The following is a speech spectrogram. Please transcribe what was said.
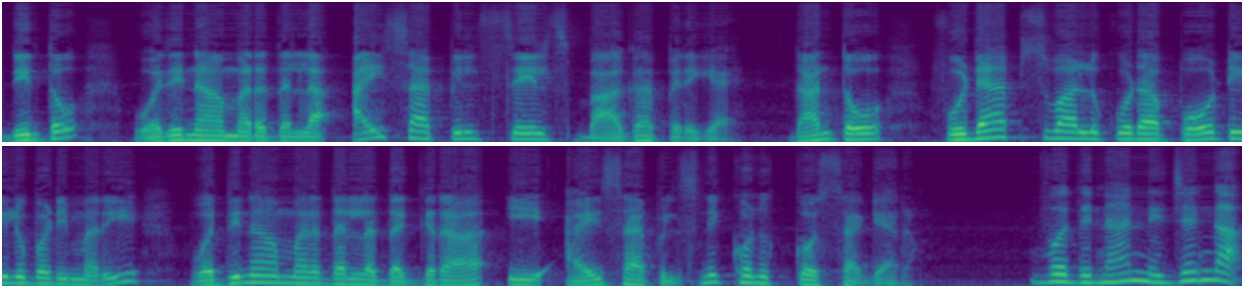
దీంతో వదినా మరదల్ల ఐస్ యాపిల్ సేల్స్ బాగా పెరిగాయి. దాంతో ఫుడ్ యాప్స్ వాళ్ళు కూడా పోటీలు పడి మరీ వదినా మరదల్ల దగ్గర ఈ ఐస్ యాపిల్స్ని కొనుక్కోసాగారు. వదిన నిజంగా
